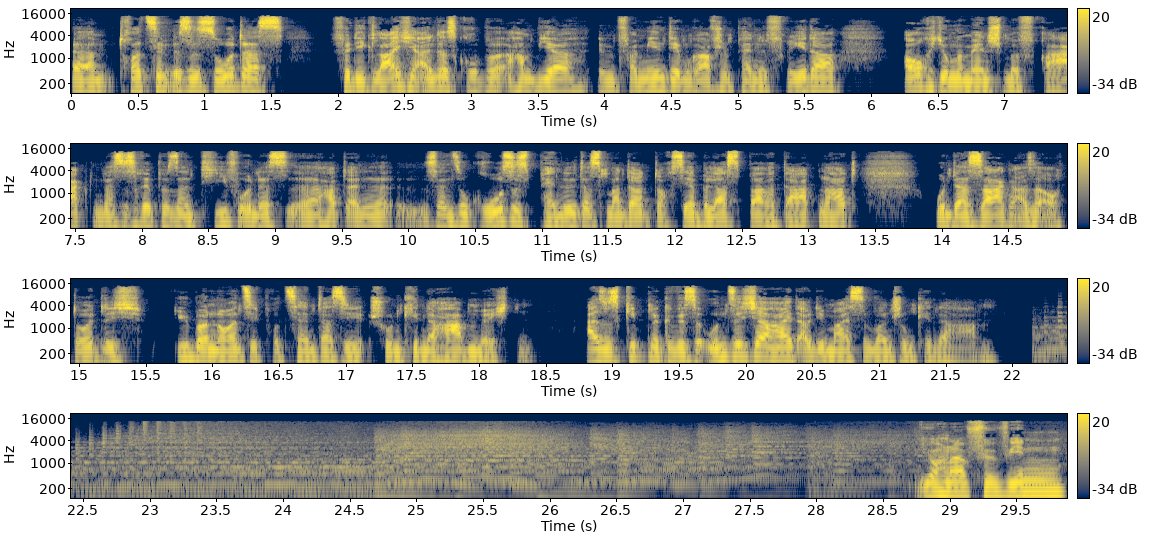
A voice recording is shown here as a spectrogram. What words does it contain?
Ähm, trotzdem ist es so, dass für die gleiche Altersgruppe haben wir im familiendemografischen Panel Freda auch junge Menschen befragt und das ist repräsentativ und das äh, hat eine, ist ein so großes Panel, dass man da doch sehr belastbare Daten hat und da sagen also auch deutlich über 90 Prozent, dass sie schon Kinder haben möchten. Also es gibt eine gewisse Unsicherheit, aber die meisten wollen schon Kinder haben. Johanna, für wen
